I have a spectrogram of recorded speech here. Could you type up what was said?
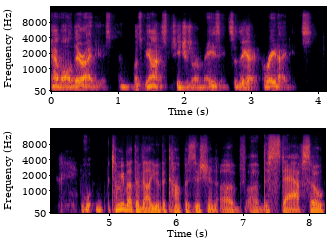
have all their ideas. And let's be honest, teachers are amazing. So they got great ideas. Tell me about the value of the composition of, of the staff. So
